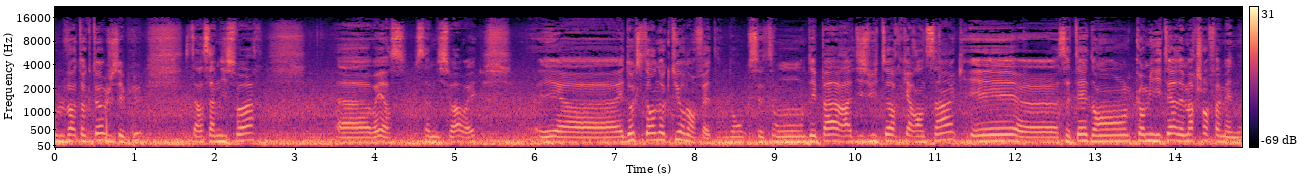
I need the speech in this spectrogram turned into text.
ou le 20 octobre, je sais plus. C'était un samedi soir. Euh, ouais, un samedi soir, ouais. Euh, et, donc c'était en nocturne en fait. Donc on départ à 18h45 et euh, c'était dans le camp militaire des marchands Famenne.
